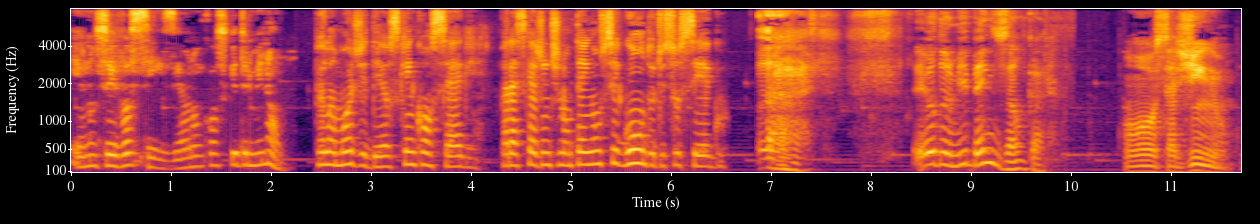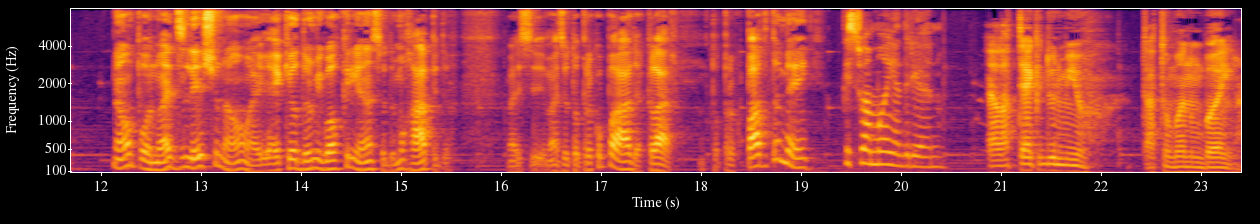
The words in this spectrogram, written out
Eu não sei vocês, eu não consegui dormir não. Pelo amor de Deus, quem consegue? Parece que a gente não tem um segundo de sossego. Ah, eu dormi benzão, cara. Ô, Serginho. Não, pô, não é desleixo, não. É, é que eu durmo igual criança, eu durmo rápido. Mas, mas eu tô preocupado, é claro. Eu tô preocupado também. E sua mãe, Adriano? Ela até que dormiu. Tá tomando um banho.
